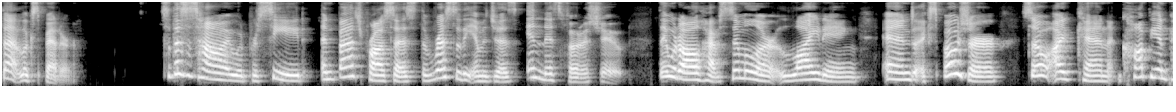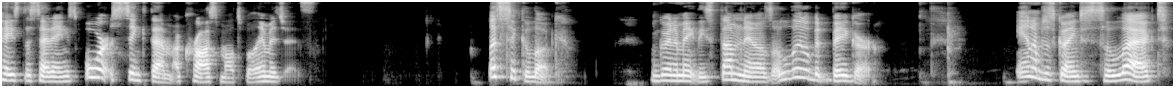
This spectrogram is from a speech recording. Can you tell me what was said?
That looks better. So this is how I would proceed and batch process the rest of the images in this photo shoot. They would all have similar lighting and exposure, so I can copy and paste the settings or sync them across multiple images. Let's take a look. I'm going to make these thumbnails a little bit bigger. And I'm just going to select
